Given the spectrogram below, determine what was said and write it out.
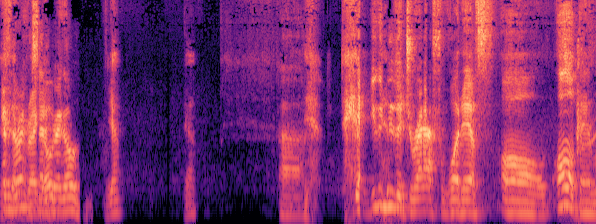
Kevin Durant Greg Oden. Greg Oden. Yeah. Yeah. Uh, yeah. yeah. You can do the draft what if all all day long.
